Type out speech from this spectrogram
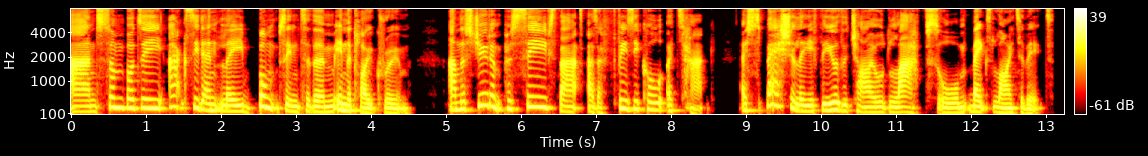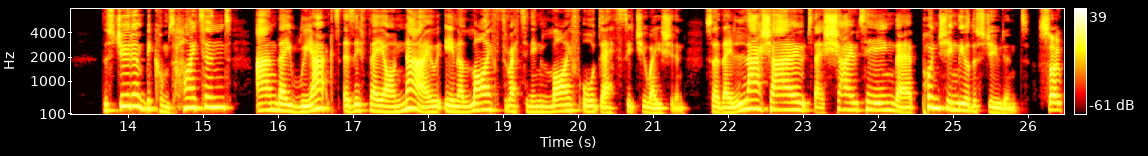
and somebody accidentally bumps into them in the cloakroom. And the student perceives that as a physical attack, especially if the other child laughs or makes light of it. The student becomes heightened and they react as if they are now in a life threatening life or death situation. So they lash out, they're shouting, they're punching the other student. So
